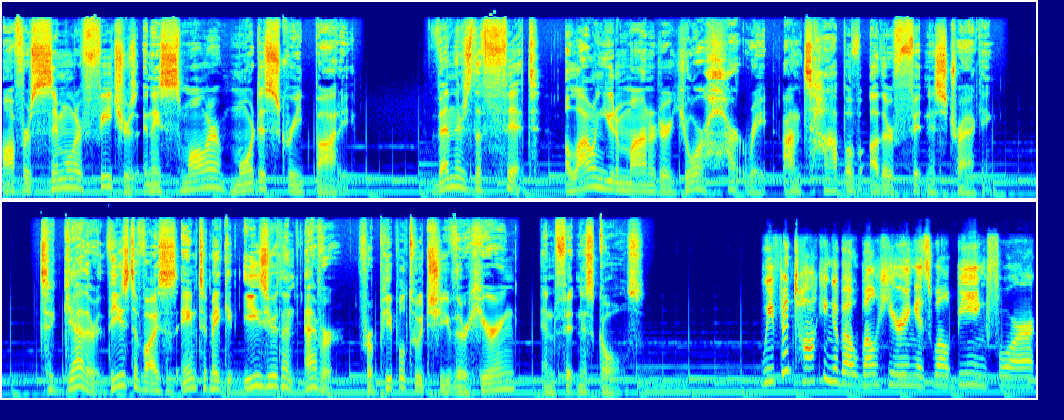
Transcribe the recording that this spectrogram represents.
offers similar features in a smaller, more discreet body. Then there's the Fit, allowing you to monitor your heart rate on top of other fitness tracking. Together, these devices aim to make it easier than ever for people to achieve their hearing and fitness goals. We've been talking about well hearing as well being for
